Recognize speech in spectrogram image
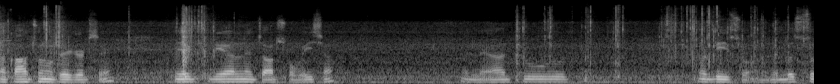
આ કાચુંનું પેકેટ છે. એક રિયાલ ને ચારસો પૈસા. એટલે આટલું અઢીસો, એટલે બસો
